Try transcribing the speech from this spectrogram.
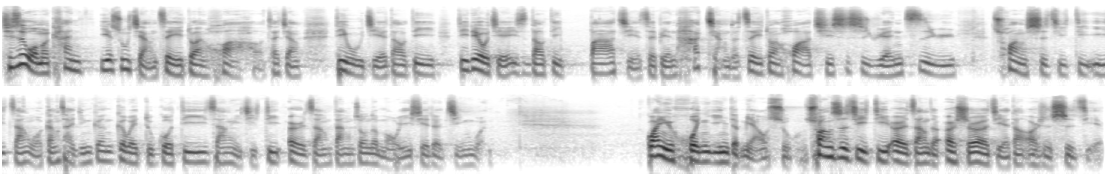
其实我们看耶稣讲这一段话，哈，在讲第五节到第第六节，一直到第八节这边，他讲的这一段话，其实是源自于创世纪第一章。我刚才已经跟各位读过第一章以及第二章当中的某一些的经文，关于婚姻的描述。创世纪第二章的二十二节到二十四节，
